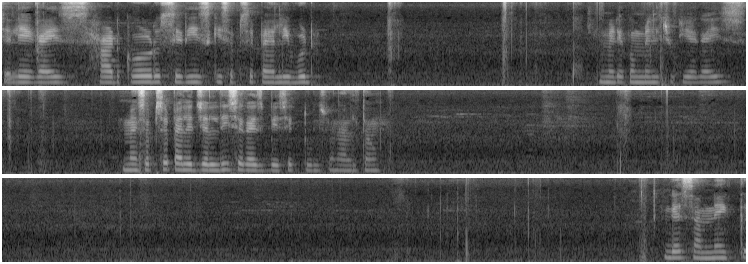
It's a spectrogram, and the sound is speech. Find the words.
चलिए गाइस हार्डकोर सीरीज़ की सबसे पहली वुड मेरे को मिल चुकी है गाइज़ मैं सबसे पहले जल्दी से गाइज़ बेसिक टूल्स बना लेता हूँ। गैस सामने एक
